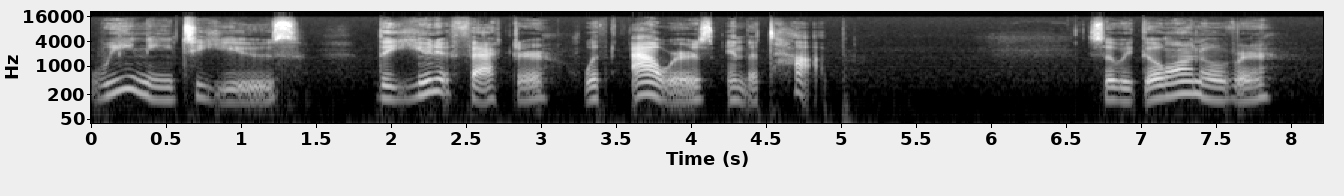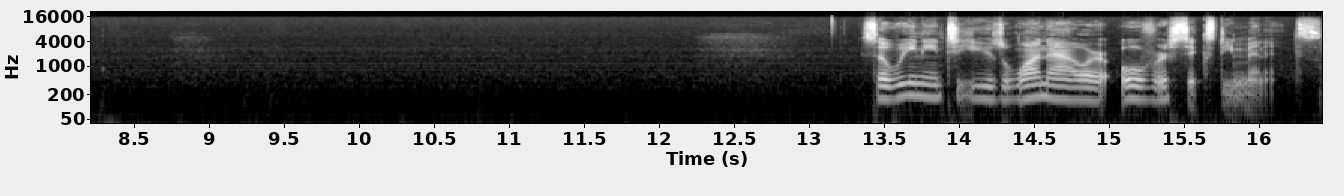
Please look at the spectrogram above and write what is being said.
we need to use the unit factor with hours in the top. So we go on over So we need to use one hour over 60 minutes.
